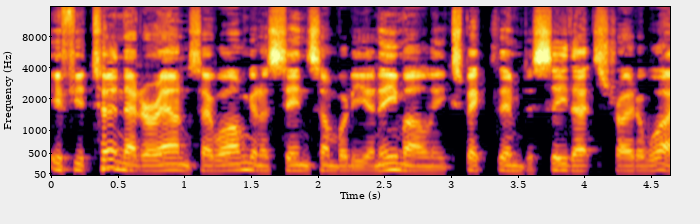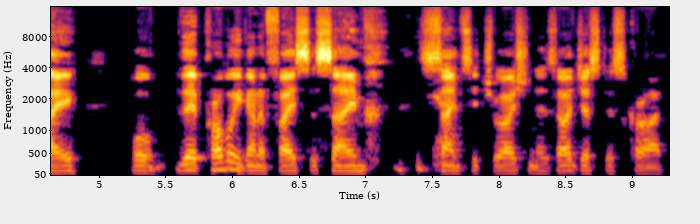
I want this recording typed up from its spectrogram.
if you turn that around and say, well, I'm going to send somebody an email and expect them to see that straight away. Well, they're probably going to face the same, yeah. same situation as I just described.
